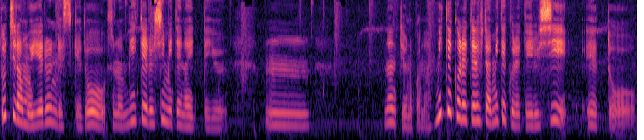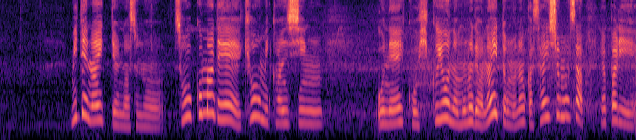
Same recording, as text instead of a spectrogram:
どちらも言えるんですけどその見てるし見てないっていううん何て言うのかな。見てくれてる人は見てくれているしえっ、と見てないっていうのはそのそこまで興味関心をねこう引くようなものではないと思うなんか最初もさやっぱり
